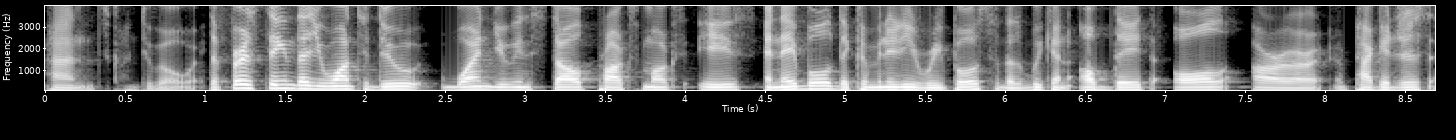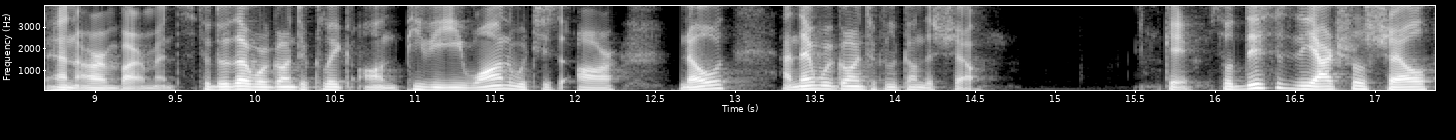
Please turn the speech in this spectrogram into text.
and it's going to go away. The first thing that you want to do when you install Proxmox is enable the community repo so that we can update all our packages and our environments. To do that, we're going to click on PVE1, which is our node, and then we're going to click on the shell. Okay, so this is the actual shell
